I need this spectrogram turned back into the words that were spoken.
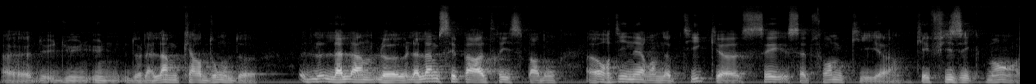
lame cardon de la lame, la lame séparatrice ordinaire en optique, c'est cette forme qui, est physiquement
